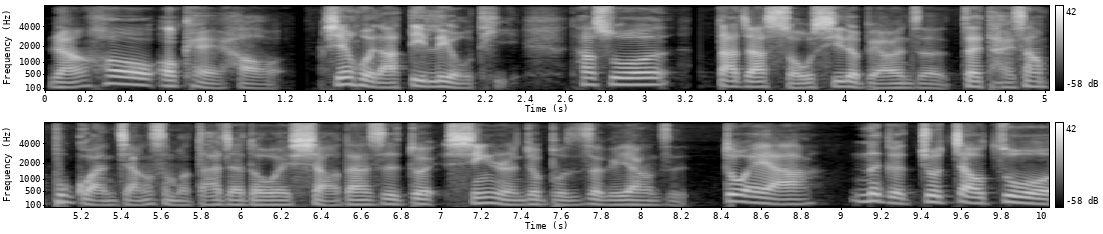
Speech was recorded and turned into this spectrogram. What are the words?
然后，OK，好，先回答第六题。他说，大家熟悉的表演者在台上不管讲什么，大家都会笑，但是对新人就不是这个样子。对啊，那个就叫做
